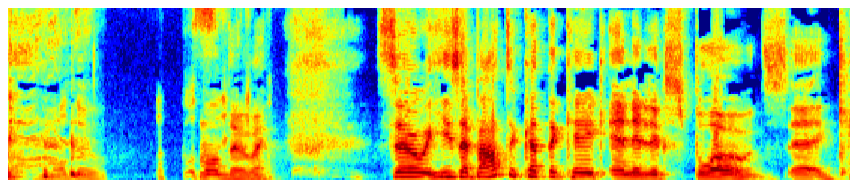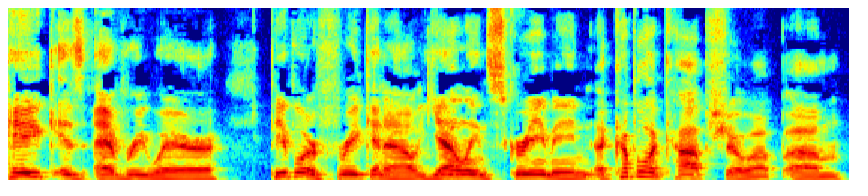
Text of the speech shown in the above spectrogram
Moldova. Uncle Sam. Moldova. So he's about to cut the cake and it explodes. Uh, cake is everywhere. People are freaking out, yelling, screaming. A couple of cops show up. Um,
